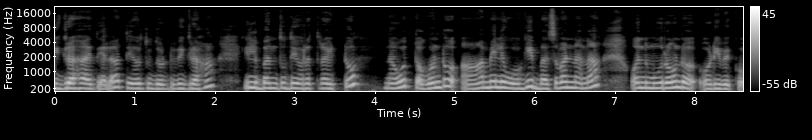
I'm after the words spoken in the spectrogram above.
ವಿಗ್ರಹ ಇದೆಯಲ್ಲ ದೇವ್ರದ್ದು ದೊಡ್ಡ ವಿಗ್ರಹ, ಇಲ್ಲಿ ಬಂದು ದೇವ್ರ ಹತ್ರ ಇಟ್ಟು ನಾವು ತಗೊಂಡು ಆಮೇಲೆ ಹೋಗಿ ಬಸವಣ್ಣನ ಒಂದು ಮೂರು ರೌಂಡ್ ಹೊಡಿಬೇಕು.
